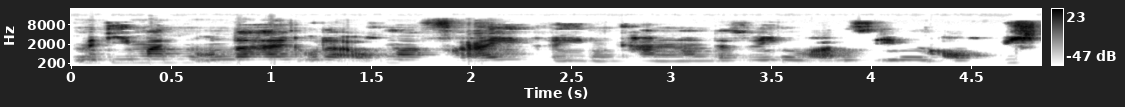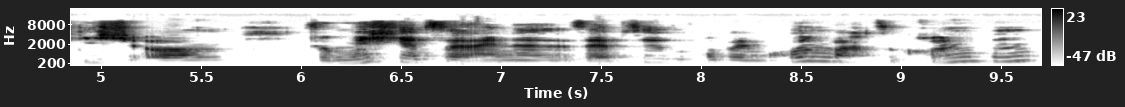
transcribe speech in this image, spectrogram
mit jemandem unterhalte oder auch mal frei reden kann. Und deswegen war es eben auch wichtig, ähm, für mich jetzt eine Selbsthilfegruppe in Kulmbach zu gründen,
